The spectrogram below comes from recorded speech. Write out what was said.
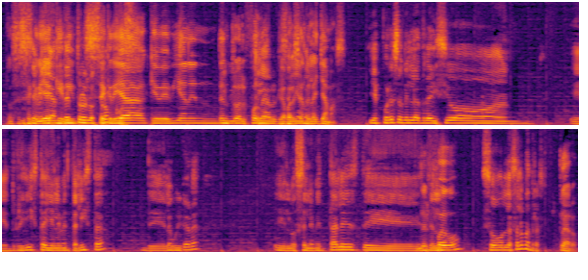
Entonces se, se creía, que, dentro de los se creía que bebían en, dentro Y- del fuego, claro, que, que aparecían de las llamas. Y es por eso que en la tradición eh, druidista y elementalista de la Wiccara, eh, los elementales de, del, del- fuego, son las salamandras. claro.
